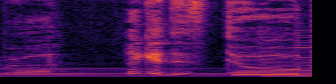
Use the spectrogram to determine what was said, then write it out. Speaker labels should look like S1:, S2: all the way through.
S1: Bruh. Look at this dude.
